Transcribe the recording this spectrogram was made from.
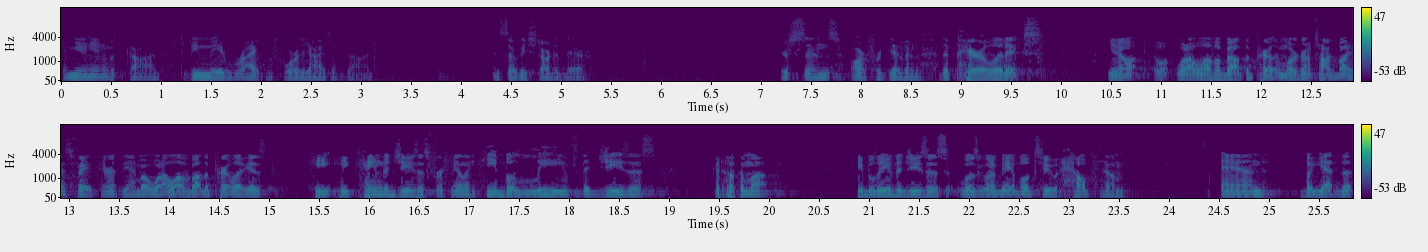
communion with God, to be made right before the eyes of God. And so he started there. Your sins are forgiven. The paralytics you know, what I love about the paralytic, and we're going to talk about his faith here at the end, but what I love about the paralytic is he, he came to Jesus for healing. He believed that Jesus could hook him up. He believed that Jesus was going to be able to help him. And, but yet, the,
